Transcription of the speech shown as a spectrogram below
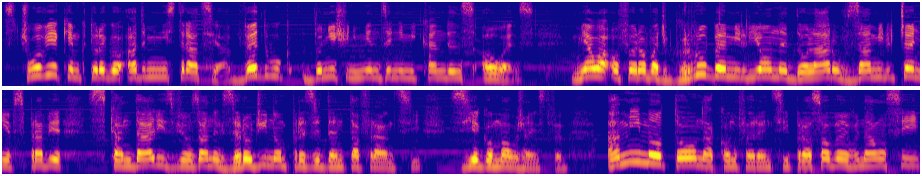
Z człowiekiem, którego administracja, według doniesień m.in. Candace Owens, miała oferować grube miliony dolarów za milczenie w sprawie skandali związanych z rodziną prezydenta Francji, z jego małżeństwem. A mimo to na konferencji prasowej w Nancy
